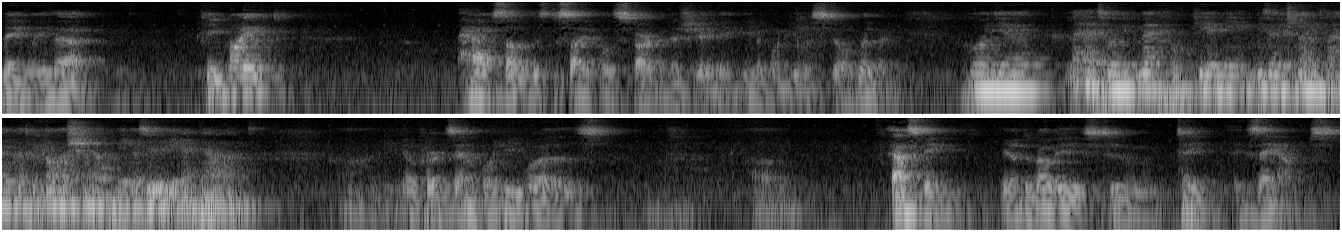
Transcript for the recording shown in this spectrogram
Namely that he might have some of his disciples start initiating even when he was still living. Hogy lehet, hogy meg fog kérni bizonyos tanítványokat, hogy avassanak még az ő élete alatt. Uh, you know, for example, he was um, asking you know, devotees to take exams.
